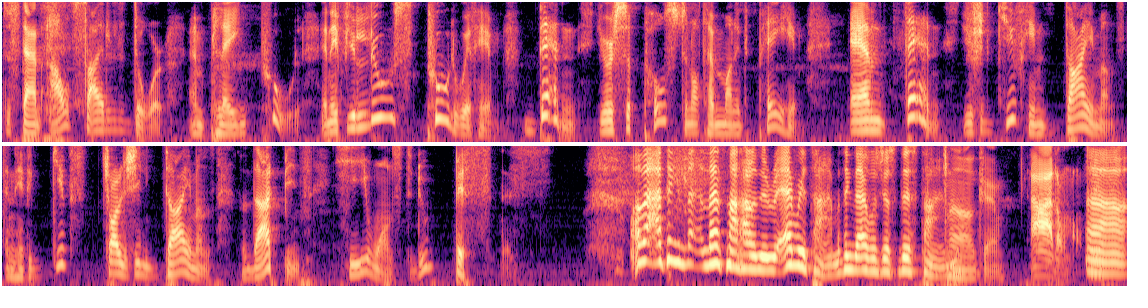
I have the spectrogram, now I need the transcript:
to stand outside of the door and playing pool. And if you lose pool with him, then you're supposed to not have money to pay him. And then you should give him diamonds. And if he gives Charlie Sheen diamonds, that means he wants to do business. Well, I think that, that's not how to do it every time. I think that was just this time. Oh, okay. I don't know. Uh,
